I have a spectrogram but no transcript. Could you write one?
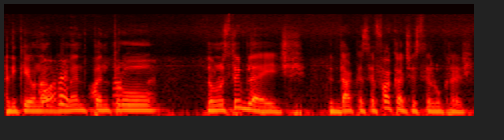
adică e un Corect, argument așa pentru este. domnul Strible aici, dacă se fac aceste lucrări.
